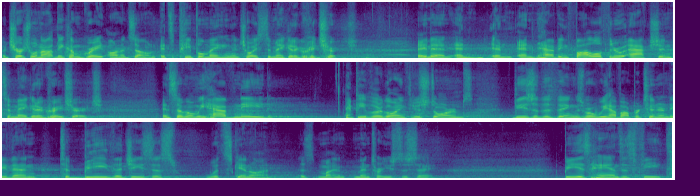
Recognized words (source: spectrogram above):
A church will not become great on its own. It's people making a choice to make it a great church. Amen. And, and, and having follow through action to make it a great church. And so when we have need and people are going through storms, these are the things where we have opportunity then to be the Jesus with skin on, as my mentor used to say. Be his hands, his feet,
